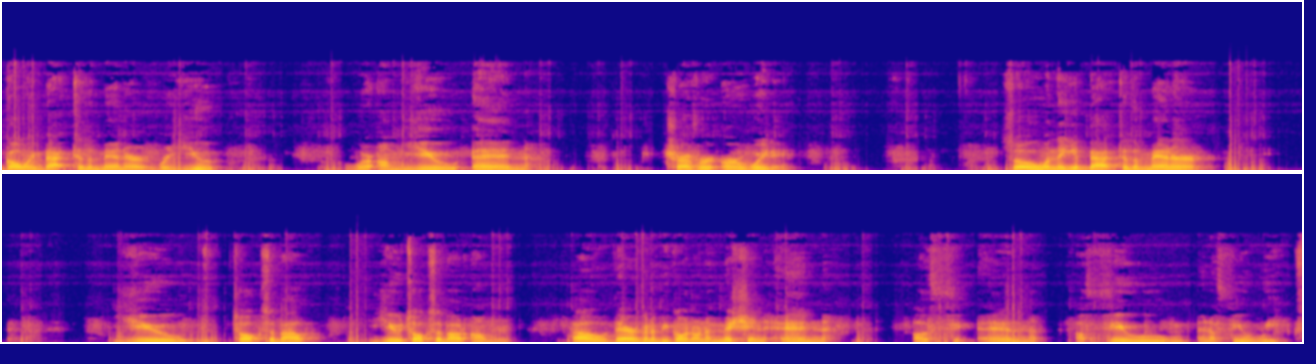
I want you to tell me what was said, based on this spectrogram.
going back to the manor where you, where um you and Trevor are waiting. So when they get back to the manor, you talks about you talks about um how they're gonna be going on a mission in a few, in a few in a few weeks.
